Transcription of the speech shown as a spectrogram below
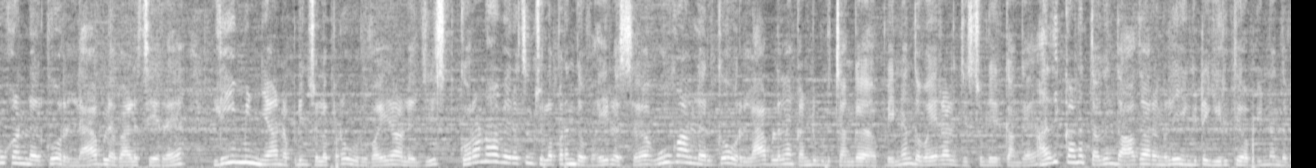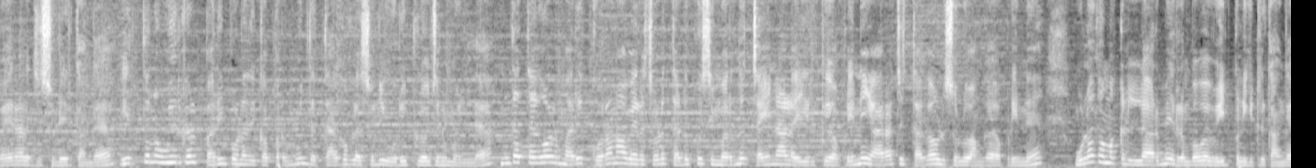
ஊகனில் இருக்க ஒரு லேபில் வேலை செய்கிற லீமின் யான் அப்படின்னு சொல்லப்படுற ஒரு வைராலஜிஸ்ட் கொரோனா வைரஸ்ன்னு சொல்லப்படுற இந்த வைரஸை ஊகானில் இருக்க ஒரு லேபில் தான் கண்டுபிடிச்சாங்க அப்படின்னு அந்த வைராலஜிஸ்ட் சொல்லியிருக்காங்க. அதுக்கான தகுந்த ஆதாரங்களே என்கிட்ட இருக்கு அப்படின்னு அந்த வைராலஜிஸ்ட் சொல்லியிருக்காங்க. இத்தனை உயிர்கள் பறி போனதுக்கு அப்புறமும் இந்த தகவலை சொல்லி ஒரு பிரயோஜனமும் இல்லை. இந்த தகவல் மாதிரி கொரோனா வைரஸோட தடுப்பூசி மருந்து சைனால இருக்கு அப்படின்னு யாராச்சும் தகவல் சொல்லுவாங்க அப்படின்னு உலக மக்கள் எல்லாருமே ரொம்பவே வெயிட் பண்ணிக்கிட்டு இருக்காங்க.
